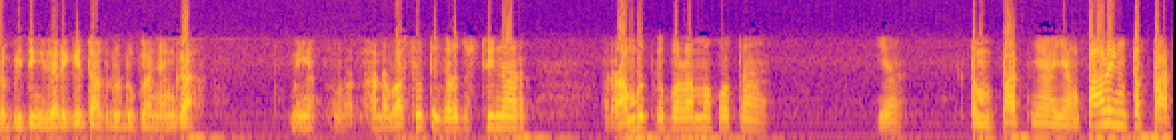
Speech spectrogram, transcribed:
lebih tinggi dari kita kedudukannya enggak. Minyak narwastu 300 dinar, rambut kepala mahkota. Ya, tempatnya yang paling tepat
